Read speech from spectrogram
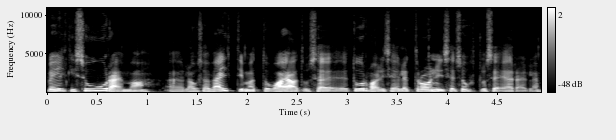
veelgi suurema, äh, lausa vältimatu vajaduse turvalise elektroonilise suhtluse järele,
